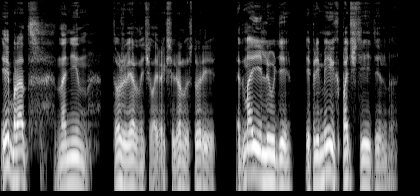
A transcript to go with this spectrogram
И брат Нанин, тоже верный человек, силен в истории. Это мои люди, и прими их почтительно.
